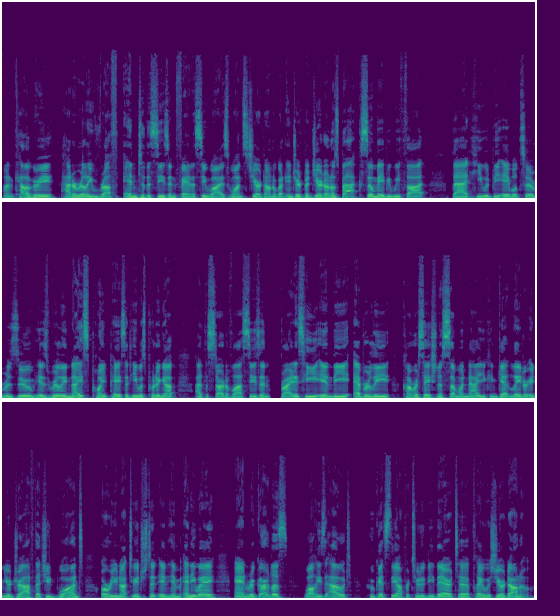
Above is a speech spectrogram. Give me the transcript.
on Calgary. Had a really rough end to the season fantasy wise once Giordano got injured, but Giordano's back. So maybe we thought that he would be able to resume his really nice point pace that he was putting up at the start of last season. Brian, is he in the Eberle conversation as someone now you can get later in your draft that you'd want, or were you not too interested in him anyway? And regardless, while he's out, who gets the opportunity there to play with Giordano?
